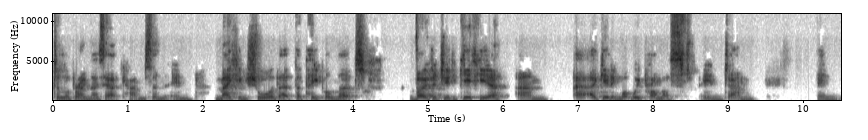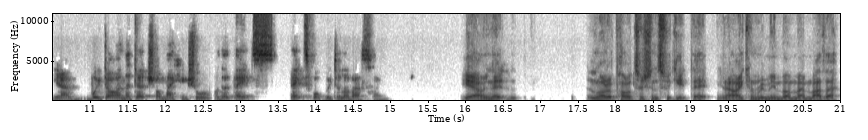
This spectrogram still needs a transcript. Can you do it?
delivering those outcomes and and making sure that the people that voted you to get here um, are getting what we promised, and um, and you know we die in the ditch on making sure that that's that's what we deliver. So, yeah, I mean that, a lot of politicians forget that. You know, I can remember my mother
